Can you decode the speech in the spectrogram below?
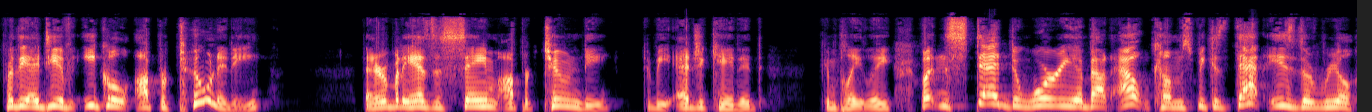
for the idea of equal opportunity, that everybody has the same opportunity to be educated completely, but instead to worry about outcomes because that is the real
